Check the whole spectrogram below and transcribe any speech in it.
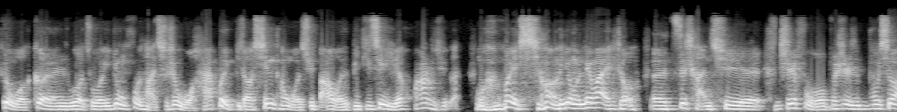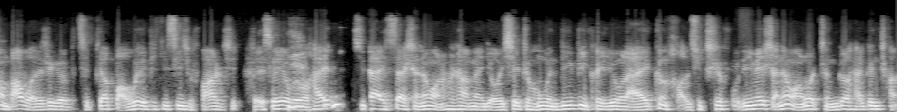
就我个人如果作为用户的话，其实我还会比较心疼我去把我的 BTC 直接花出去的。我会希望用另外一种呃资产去支付，我不是不希望把我的这个比较宝贵的 BTC 去花出去。所以我还期待在闪电网络上面有一些这种稳定币可以用来更好的去支付，因为闪电网络整个还跟场。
